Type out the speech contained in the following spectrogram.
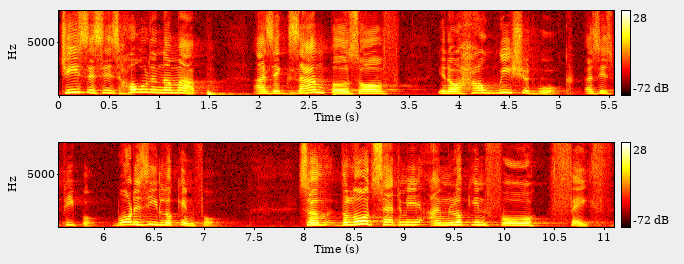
Jesus is holding them up as examples of, you know, how we should walk as his people. What is he looking for? So the Lord said to me, I'm looking for faith.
